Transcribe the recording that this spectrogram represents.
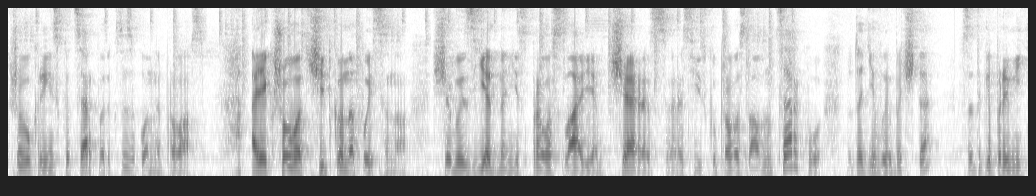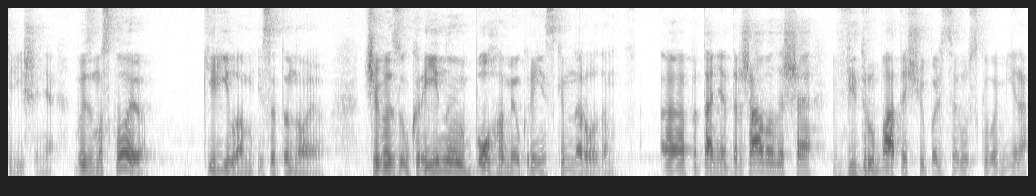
Що ви українська церква, так це закон не про вас. А якщо у вас чітко написано, що ви з'єднані з православ'ям через російську православну церкву, ну тоді вибачте, все-таки прийміть рішення. Ви з Москвою, Кирилом і Сатаною, чи ви з Україною, Богом і українським народом? Е, Питання держави лише відрубати щупальця руського міра,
